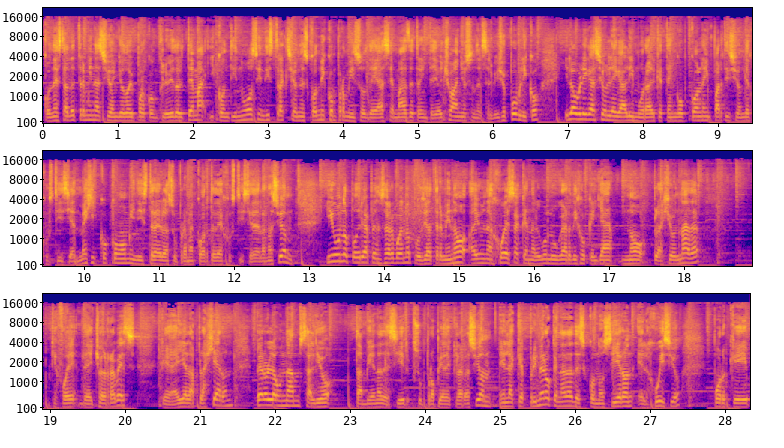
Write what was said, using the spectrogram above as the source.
con esta determinación yo doy por concluido el tema y continúo sin distracciones con mi compromiso de hace más de 38 años en el servicio público y la obligación legal y moral que tengo con la impartición de justicia en México como ministra de la Suprema Corte de Justicia de la Nación. Y uno podría pensar, bueno, pues ya terminó, hay una jueza que en algún lugar dijo que ya no plagió nada, que fue de hecho al revés, que a ella la plagiaron, pero la UNAM salió también a decir su propia declaración, en la que primero que nada desconocieron el juicio, porque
